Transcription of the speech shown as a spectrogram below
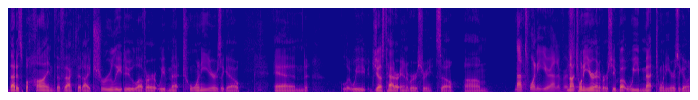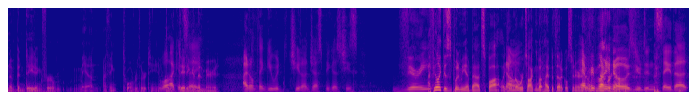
that is behind the fact that I truly do love her. We've met 20 years ago, and we just had our anniversary. So um, not 20 year anniversary. not 20 year anniversary, but we met 20 years ago and have been dating for man, I think 12 or 13. Well, or I can dating say- and then married. I don't think you would cheat on Jess because she's very. I feel like this is putting me in a bad spot. Like I don't know, we're talking about hypothetical scenarios. Everybody never happen. knows you didn't say that.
